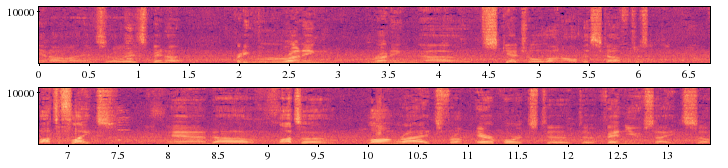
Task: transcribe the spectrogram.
you know, and so it's been a pretty running running uh, schedule on all this stuff. Just lots of flights and uh, lots of long rides from airports to, to venue sites. So,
